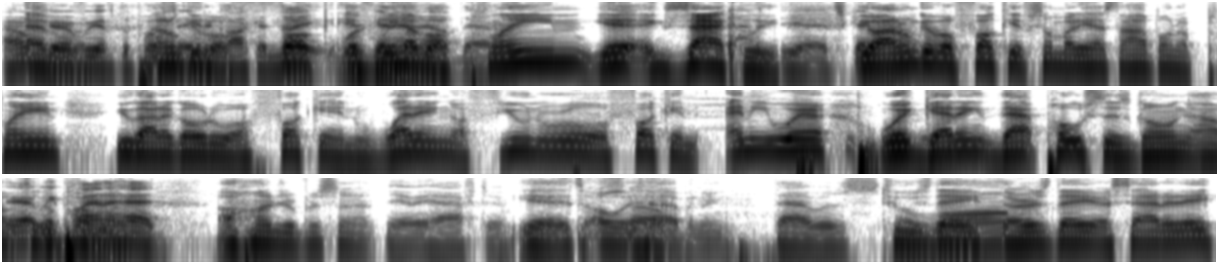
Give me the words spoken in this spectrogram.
I don't care if we have to post don't at give eight o'clock at night. We're if we have a there. plane. Yeah, exactly. Yeah, it's good. Yo, I don't out. give a fuck if somebody has to hop on a plane. You got to go to a fucking wedding, a funeral, a fucking anywhere. We're getting that post is going out Yeah, to we the plan public. ahead. A hundred percent. Yeah, we have to. Yeah, it's always So, happening. That was Tuesday, long, Thursday, or Saturday.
